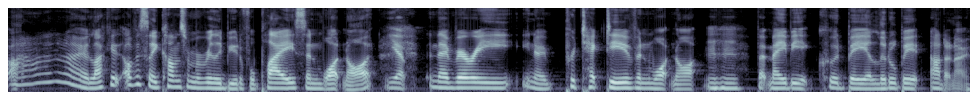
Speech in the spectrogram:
I don't know. Like it obviously comes from a really beautiful place and whatnot. Yep. And they're very, you know, protective and whatnot. Mm-hmm. But maybe it could be a little bit. I don't know.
